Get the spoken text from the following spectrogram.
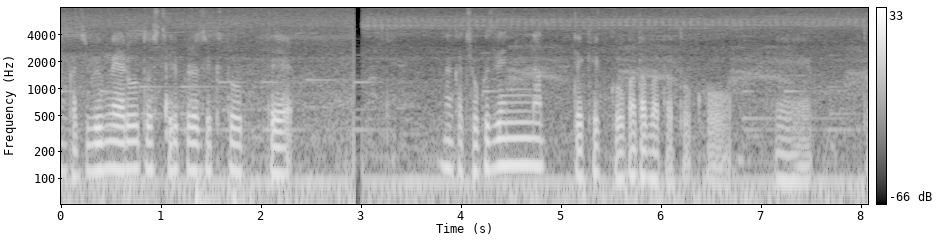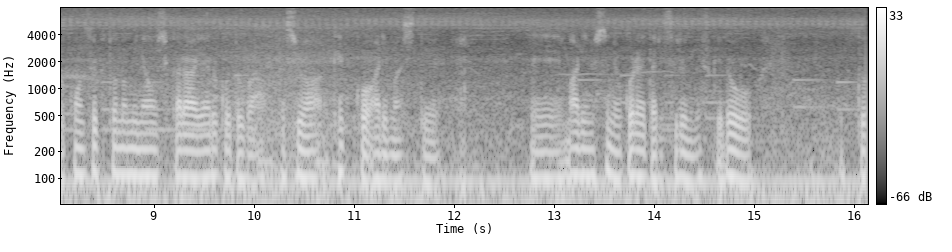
なんか自分がやろうとしてるプロジェクトってなんか直前になって結構バタバタとこう、えー、とコンセプトの見直しからやることが私は結構ありまして、えー、周りの人に怒られたりするんですけど、えっと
